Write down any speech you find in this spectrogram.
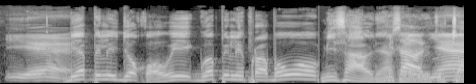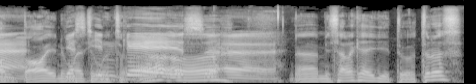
iya. dia pilih Jokowi, gua pilih Prabowo, misalnya, gitu. Misalnya, Contoh ini cuma in contoh. case, Heeh. eh. Nah, misalnya kayak gitu. Terus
